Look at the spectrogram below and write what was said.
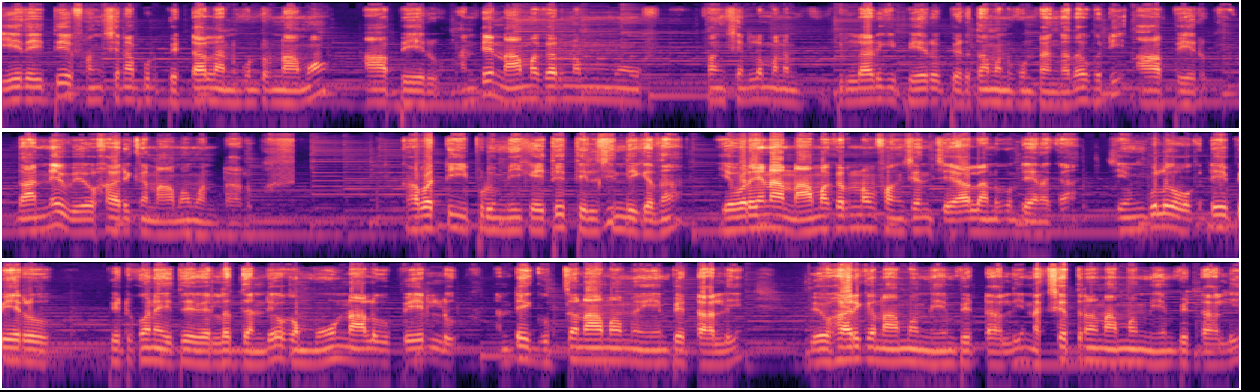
ఏదైతే ఫంక్షన్ అప్పుడు పెట్టాలనుకుంటున్నామో ఆ పేరు. అంటే నామకరణం ఫంక్షన్లో మనం పిల్లాడికి పేరు పెడతాం అనుకుంటాం కదా ఒకటి ఆ పేరు. దాన్నే వ్యవహారిక నామం అంటారు. కాబట్టి ఇప్పుడు మీకైతే తెలిసింది కదా ఎవరైనా నామకరణం ఫంక్షన్ చేయాలనుకుంటే కనుక సింపుల్గా ఒకటే పేరు పెట్టుకొని అయితే వెళ్ళొద్దండి. ఒక మూడు నాలుగు పేర్లు అంటే గుప్తనామం ఏం పెట్టాలి వ్యవహారిక నామం ఏం పెట్టాలి నక్షత్ర నామం ఏం పెట్టాలి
